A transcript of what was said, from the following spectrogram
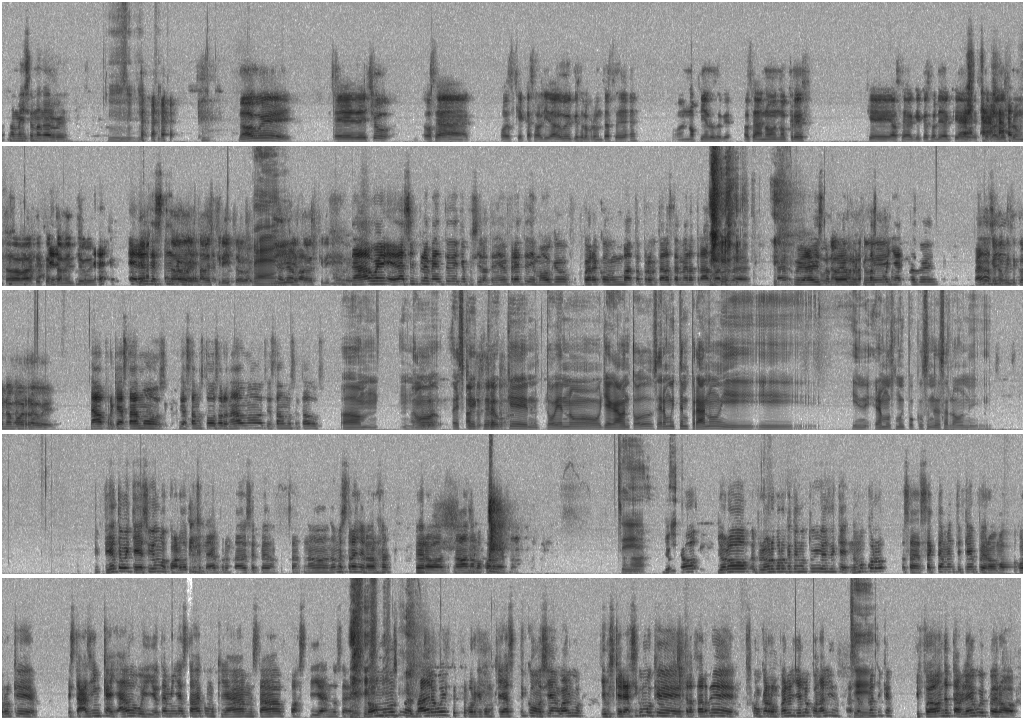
No me hice mandar, güey. No, güey. Eh, de hecho, o sea, pues qué casualidad, güey, que se lo preguntaste ella. ¿O no piensas o qué? O sea, no, no crees que, o sea, qué casualidad que se lo hayas preguntado a Bart exactamente, güey. Era el destino, güey. estaba escrito, güey. Ah. Sí, ya estaba escrito, güey. No, güey, era simplemente de que pues si lo tenía enfrente, ni modo que fuera con un vato a preguntar hasta mero atrás, ¿vale? O sea, Ah, Me hubiera visto todavía mucho más puñetas, güey. ¿Por Bueno, qué sí. no fuiste con una morra, güey? No, porque ya estábamos, ya estábamos todos ordenados, ¿no? Ya estábamos sentados. Um, no, Antes es que era- creo que todavía no llegaban todos, era muy temprano y, y, y éramos muy pocos en el salón y Fíjate, güey, que eso yo no me acuerdo que te haya preguntado ese pedo. O sea, no, no me extraña, la verdad. Pero no, no me acuerdo de eso. sí. Yo, y- yo, yo lo, el primer recuerdo que tengo tuyo es de que, no me acuerdo, o sea, exactamente qué, pero me acuerdo que estabas bien callado, güey. Yo también ya estaba como que ya me estaba fastidiando, o sea, todo mundo su desmadre, güey, porque como que ya se conocían o algo. Y pues quería así como que tratar de, pues, como que romper el hielo con alguien, hacer Sí. plática. Y fue a donde te hablé, güey, pero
